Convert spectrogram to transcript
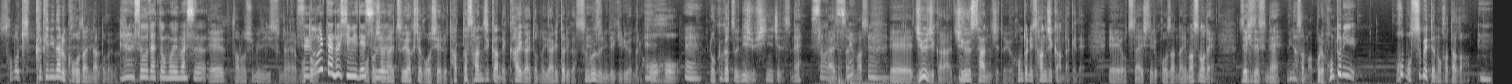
そのきっかけになる講座になると思います、うんそうだと思います。えー、楽しみでいいっすね。すごい楽しみです。元社内通訳者が教えるたった3時間で海外とのやり取りがスムーズにできるようになる方法、ええ6月27日ですね。開催されます、うん。えー10時から13時という本当に3時間だけで、えーお伝えしている講座になりますのでぜひですね皆様これ本当にほぼすべての方が、うん。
